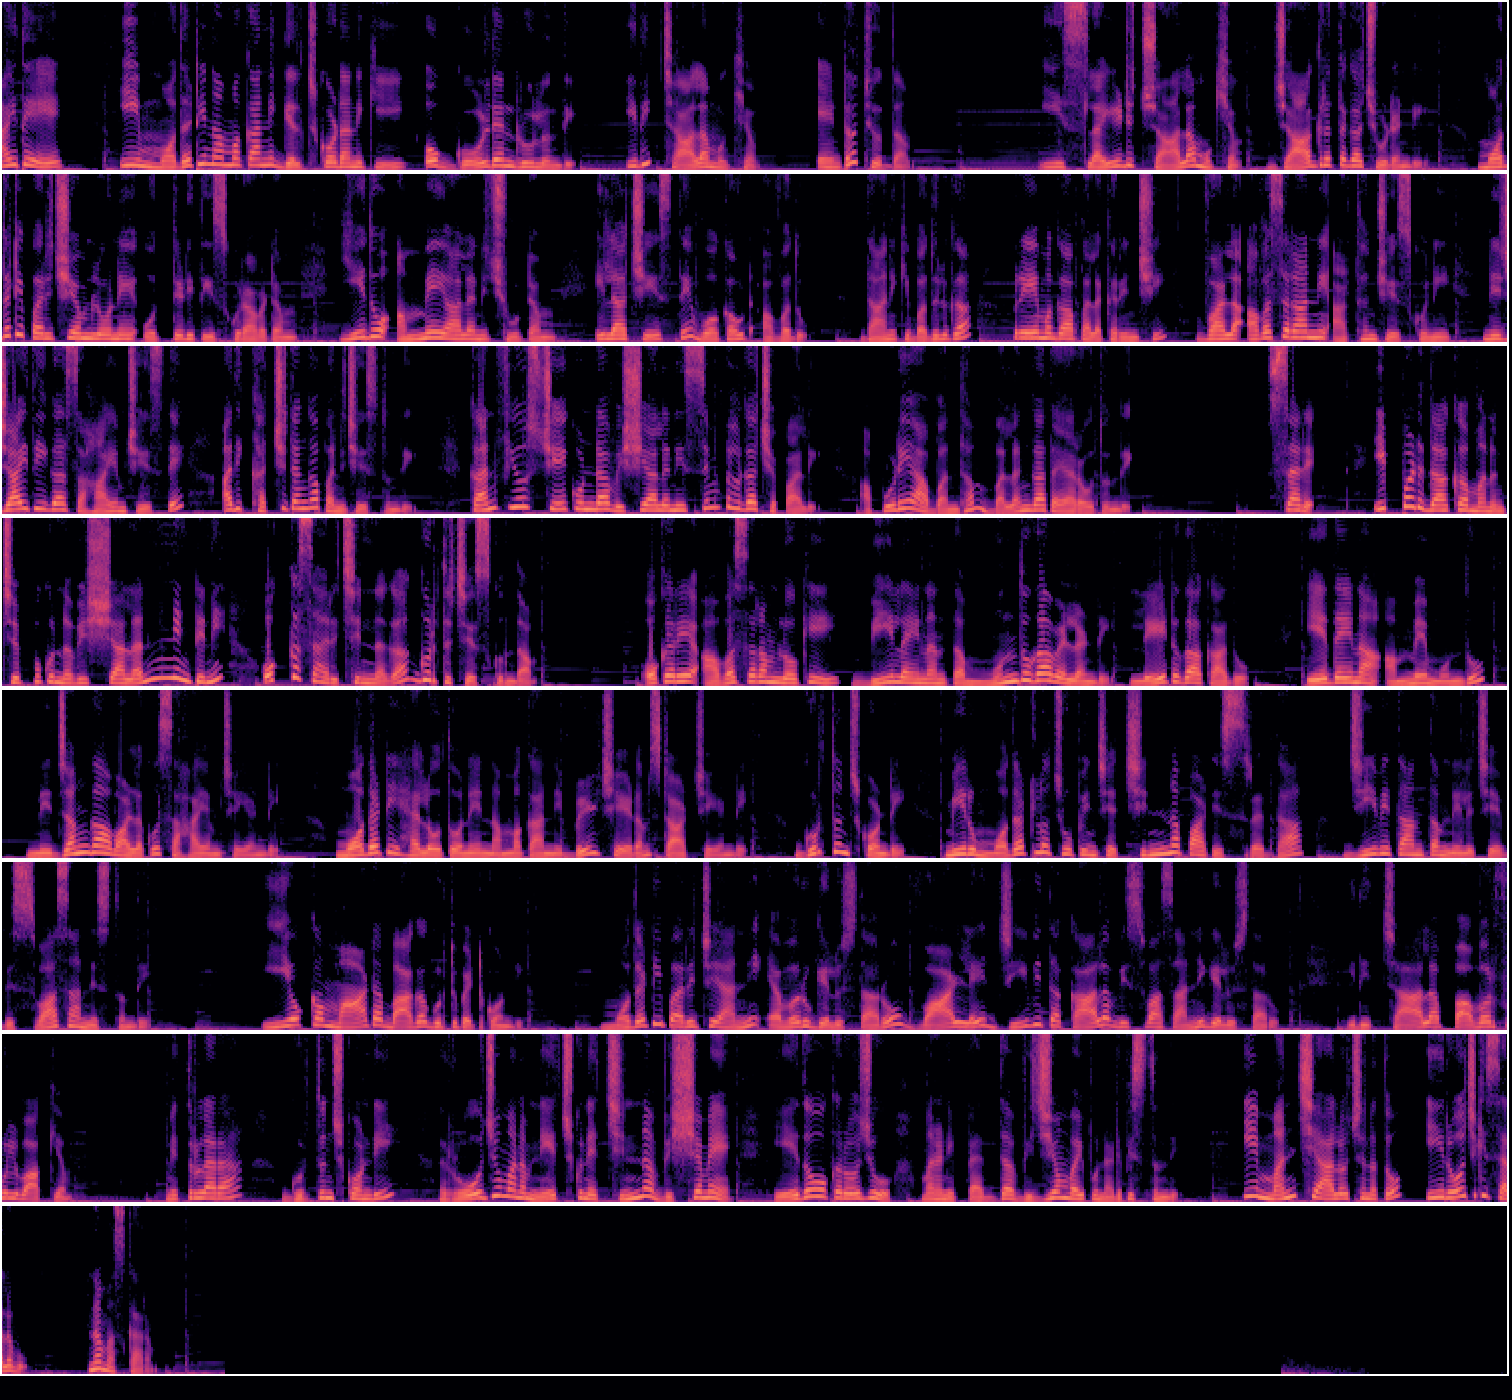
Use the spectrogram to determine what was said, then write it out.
అయితే ఈ మొదటి నమ్మకాన్ని గెలుచుకోవడానికి ఓ గోల్డెన్ రూల్ ఉంది. ఇది చాలా ముఖ్యం. ఏంటో చూద్దాం. ఈ స్లైడ్ చాలా ముఖ్యం. జాగ్రత్తగా చూడండి. మొదటి పరిచయంలోనే ఒత్తిడి తీసుకురావటం ఏదో అమ్మేయాలని చూటం ఇలా చేస్తే వర్కౌట్ అవ్వదు. దానికి బదులుగా ప్రేమగా పలకరించి వాళ్ళ అవసరాన్ని అర్థం చేసుకుని నిజాయితీగా సహాయం చేస్తే అది ఖచ్చితంగా పనిచేస్తుంది. కన్ఫ్యూజ్ చేయకుండా విషయాలని సింపుల్గా చెప్పాలి. అప్పుడే ఆ బంధం బలంగా తయారవుతుంది. సరే ఇప్పటిదాకా మనం చెప్పుకున్న విషయాలన్నింటినీ ఒక్కసారి చిన్నగా గుర్తు చేసుకుందాం. ఒకరే అవసరంలోకి వీలైనంత ముందుగా వెళ్ళండి. లేటుగా కాదు. ఏదైనా అమ్మే ముందు నిజంగా వాళ్ళకు సహాయం చేయండి. మొదటి హెలోతోనే నమ్మకాన్ని బిల్డ్ చేయడం స్టార్ట్ చేయండి. గుర్తుంచుకోండి మీరు మొదట్లో చూపించే చిన్నపాటి శ్రద్ధ జీవితాంతం నిలిచే విశ్వాసాన్నిస్తుంది. ఈ యొక్క మాట బాగా గుర్తుపెట్టుకోండి. మొదటి పరిచయాన్ని ఎవరు గెలుస్తారో వాళ్ళే జీవితకాల విశ్వాసాన్ని గెలుస్తారు. ఇది చాలా పవర్ఫుల్ వాక్యం. మిత్రులరా గుర్తుంచుకోండి రోజు మనం నేర్చుకునే చిన్న విషయమే ఏదో ఒకరోజు మనని పెద్ద విజయం వైపు నడిపిస్తుంది. ఈ మంచి ఆలోచనతో ఈ రోజుకి సెలవు. నమస్కారం.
